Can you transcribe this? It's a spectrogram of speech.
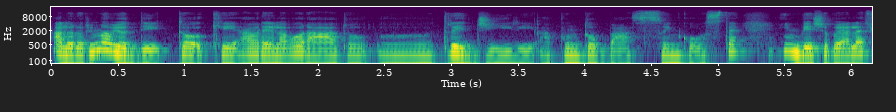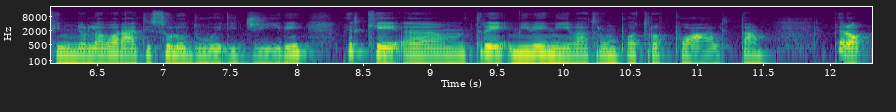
Allora, prima vi ho detto che avrei lavorato uh, tre giri a punto basso in coste, invece poi alla fine ne ho lavorati solo due di giri perché um, tre mi veniva un po' troppo alta. Però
